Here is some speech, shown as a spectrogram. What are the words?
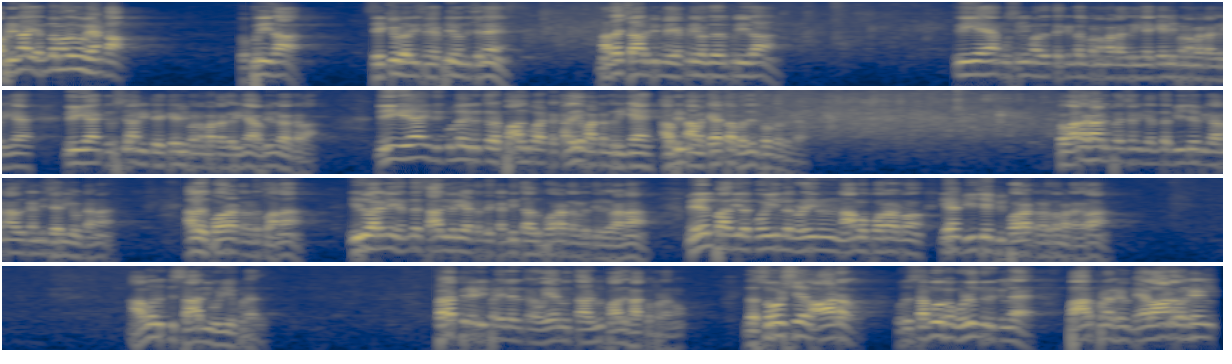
அப்படின்னா எந்த மதமும் வேண்டாம். புரியுதா? செக்யூலரிசம் எப்படி வந்துச்சுன்னு? மதச்சார்பின்மை எப்படி வந்தது புரியுதா? நீங்க முஸ்லீம் மதத்தை கிண்டல் பண்ண மாட்டேங்கிறீங்க கேள்வி பண்ண மாட்டேங்கிறீங்க நீங்க ஏன் கிறிஸ்டியானிட்டி கேள்வி பண்ண மாட்டேங்கிறீங்க அப்படின்னு கேட்கறான் நீங்க ஏன் இதுக்குள்ள இருக்கிற பாகுபாட்டை கலைய மாட்டேங்கிறீங்க அப்படின்னு நான் கேட்ட பதில் சொல்றேன் இப்போ வரகாடு பிரச்சனை எந்த பிஜேபி காரணம் கண்டிச்சு விட்டானா அது போராட்டம் நடத்துவானா? இதுவரை எந்த சாதி கட்டத்தை கண்டித்தால் போராட்டம் நடத்திருக்கானா? மேல் பாதியில் கோயில் நுழையணும் நாம போராடுறோம் ஏன் பிஜேபி போராட்டம் நடத்த மாட்டேங்கிறான் அவருக்கு சாதி ஒழியக்கூடாது. பிறப்பின் அடிப்படையில் இருக்கிற உயர்வு தாழ்வு பாதுகாக்கப்படணும். இந்த சோஷியல் ஆர்டர் ஒரு சமூக ஒழுங்கு இருக்குல்ல பார்ப்பனர்கள் மேலானவர்கள்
